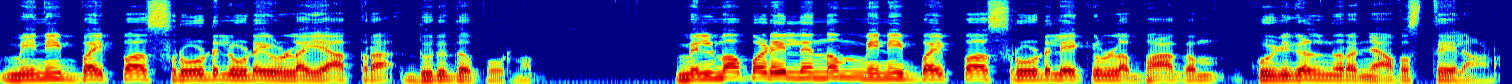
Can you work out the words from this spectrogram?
മിനി ബൈപ്പാസ് റോഡിലൂടെയുള്ള യാത്ര ദുരിതപൂർണം. മിൽമപ്പടിയിൽ നിന്നും മിനി ബൈപ്പാസ് റോഡിലേക്കുള്ള ഭാഗം കുഴികൾ നിറഞ്ഞ അവസ്ഥയിലാണ്.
